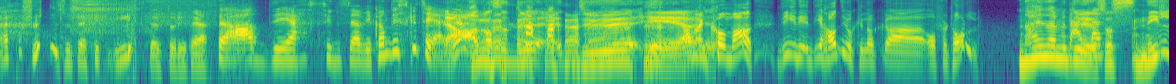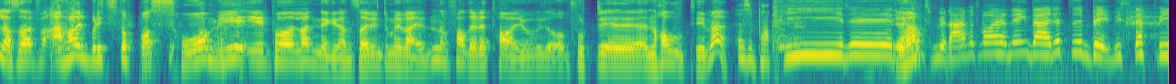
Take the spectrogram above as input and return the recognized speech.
Her på slutten syns jeg jeg fikk litt autoritet. Ja, det syns jeg vi kan diskutere. Ja, altså, du, du er Ja, men kom an! De, de, de hadde jo ikke noe å fortolle. Nei, nei, men du er jo så snill. Altså, jeg har blitt stoppa så mye i, på landegrensa rundt om i verden. Fader, det tar jo fort eh, en halvtime. Altså papirer Ja. alt mulig. Nei, vet du hva, Henning? Det er et eh, babystep i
